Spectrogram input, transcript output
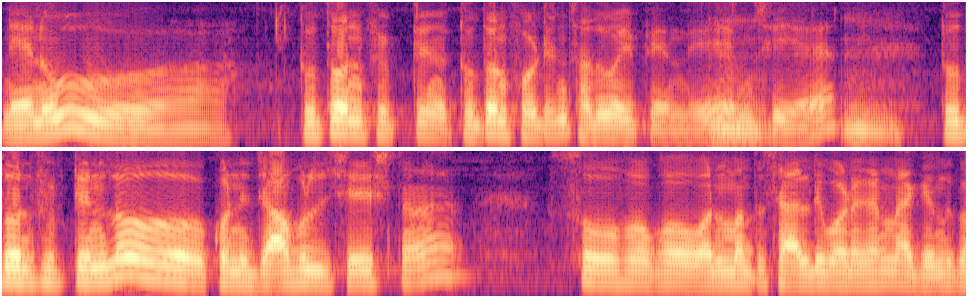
నేను two thousand fifteen two thousand fourteen చదువు అయిపోయింది ఎంసీఏ టూ థౌజండ్ ఫిఫ్టీన్లో కొన్ని జాబులు చేసిన సో ఒక వన్ మంత్ శాలరీ పడగానే నాకు ఎందుకు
